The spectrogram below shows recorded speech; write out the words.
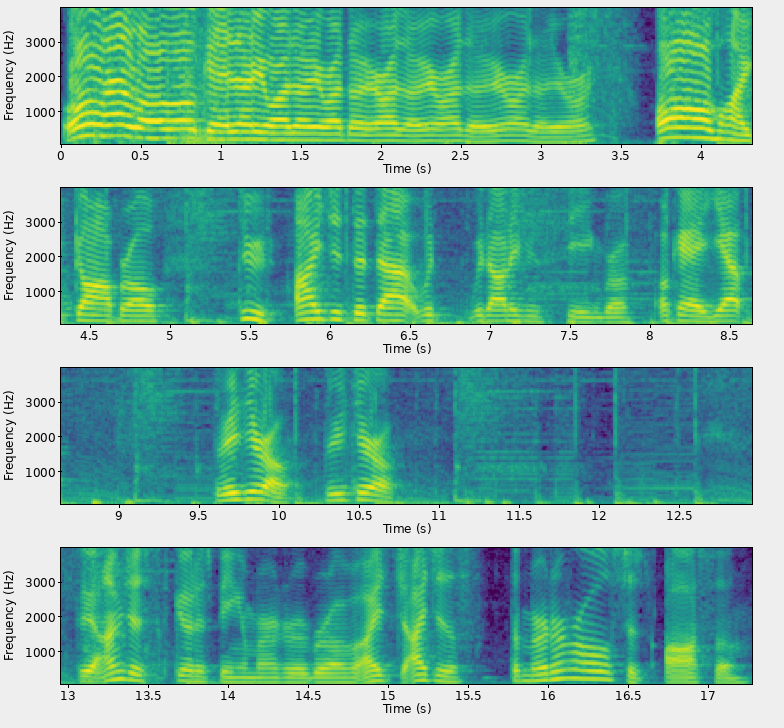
Oh, hello. Okay, there you are. There you are. There you are. There you are. There you are. There you are. Oh my god, bro. Dude, I just did that with without even seeing, bro. Okay, yep. 3-0. 3-0. Dude, I'm just good at being a murderer, bro. I, I just... The murder role is just awesome.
